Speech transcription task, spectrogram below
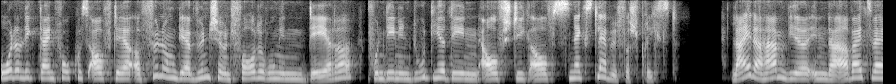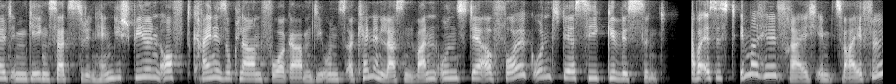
Oder liegt dein Fokus auf der Erfüllung der Wünsche und Forderungen derer, von denen du dir den Aufstieg aufs Next Level versprichst? Leider haben wir in der Arbeitswelt im Gegensatz zu den Handyspielen oft keine so klaren Vorgaben, die uns erkennen lassen, wann uns der Erfolg und der Sieg gewiss sind. Aber es ist immer hilfreich, im Zweifel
